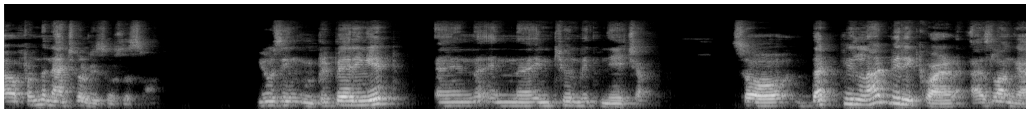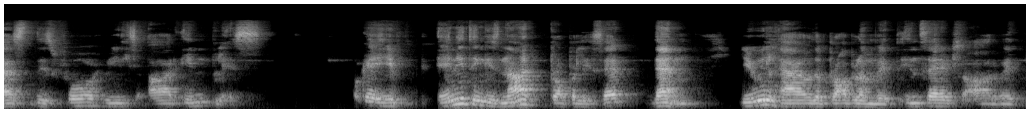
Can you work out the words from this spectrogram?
uh, from the natural resources, using preparing it in in in tune with nature. So that will not be required as long as these four wheels are in place. Okay, if anything is not properly set, then you will have the problem with insects or with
